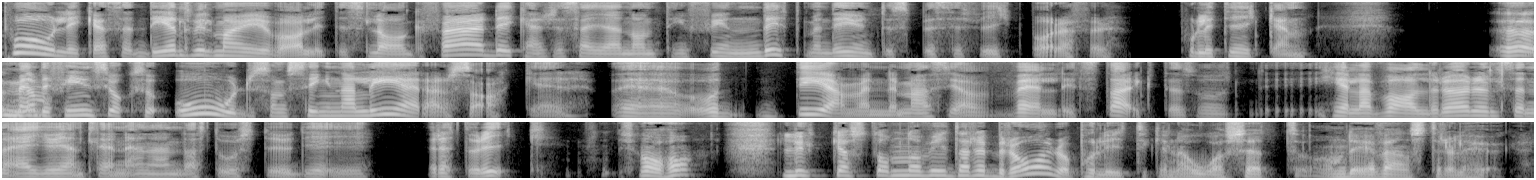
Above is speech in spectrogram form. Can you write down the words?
på olika sätt. Dels vill man ju vara lite slagfärdig, kanske säga någonting fyndigt, men det är ju inte specifikt bara för politiken. Eh, Men det finns ju också ord som signalerar saker eh, och det använder man sig av väldigt starkt. Alltså, hela valrörelsen är ju egentligen en enda stor studie i retorik. Ja, lyckas de nå vidare bra då, politikerna, oavsett om det är vänster eller höger?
